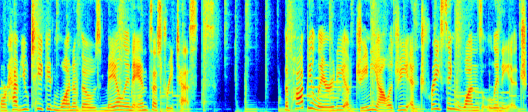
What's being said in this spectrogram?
Or have you taken one of those mail in ancestry tests? The popularity of genealogy and tracing one's lineage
